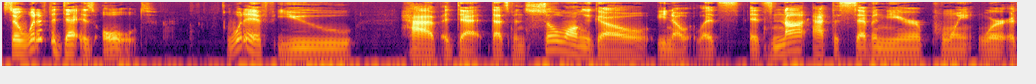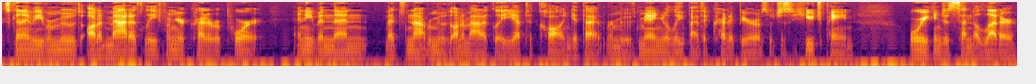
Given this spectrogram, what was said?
So, what if the debt is old? What if you have a debt that's been so long ago, you know, it's it's not at the 7-year point where it's going to be removed automatically from your credit report and even then that's not removed automatically. You have to call and get that removed manually by the credit bureaus, which is a huge pain, or you can just send a letter.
